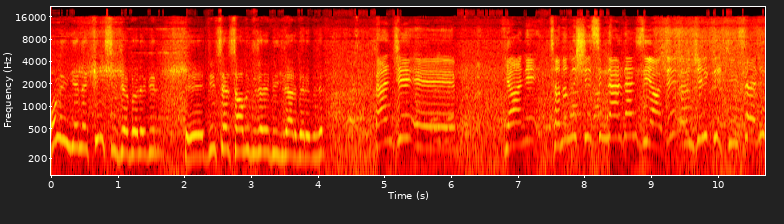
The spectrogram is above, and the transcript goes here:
onun yerine kim sizce böyle bir e, cinsel sağlık üzerine bilgiler verebilir? Bence eee, yani tanınış isimlerden ziyade öncelikle cinsellik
